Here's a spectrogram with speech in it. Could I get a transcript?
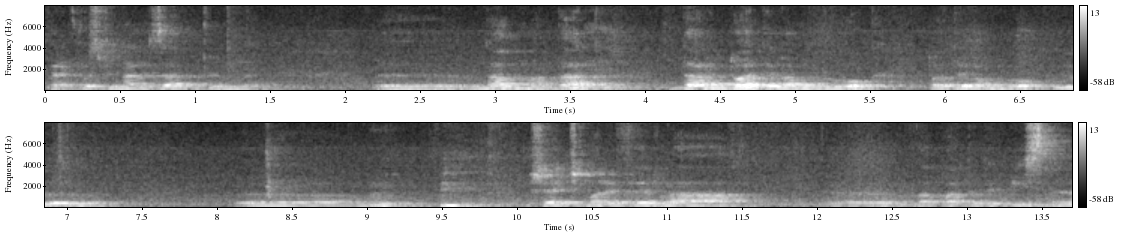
care a fost finalizat în în alt mandat, dar toate la un loc, toate la un loc, uh, uh, și aici mă refer la, uh, la partea de pistă,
